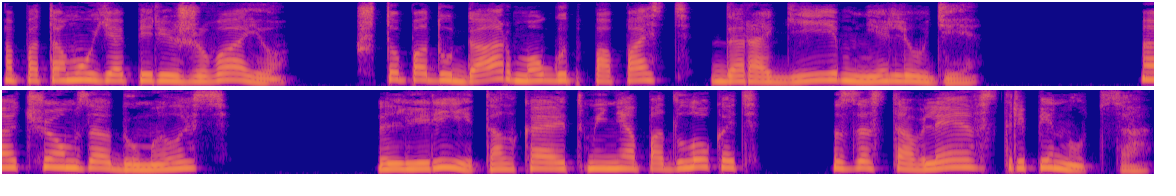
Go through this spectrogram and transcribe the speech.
А потому я переживаю, что под удар могут попасть дорогие мне люди. О чем задумалась? Лири толкает меня под локоть, заставляя встрепенуться.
